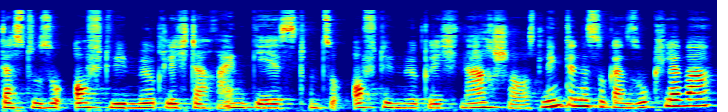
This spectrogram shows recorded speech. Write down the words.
dass du so oft wie möglich da reingehst und so oft wie möglich nachschaust. LinkedIn ist sogar so clever,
